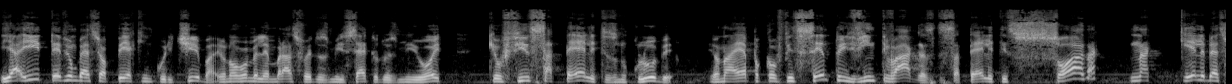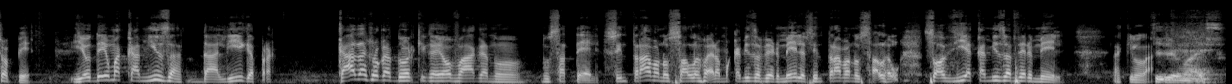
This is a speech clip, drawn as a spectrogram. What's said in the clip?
E aí teve um BSOP aqui em Curitiba, eu não vou me lembrar se foi 2007 ou 2008, que eu fiz satélites no clube. Eu, na época, eu fiz 120 vagas de satélite só na, naquele BSOP. E eu dei uma camisa da liga para cada jogador que ganhou vaga no, no satélite. Você entrava no salão, era uma camisa vermelha, você entrava no salão, só via camisa vermelha. Aquilo lá. Que demais.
